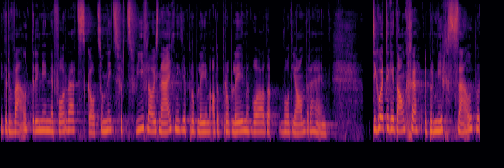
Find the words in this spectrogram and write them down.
in der Welt drinnen vorwärts zu gehen, um nicht zu verzweifeln an unseren eigenen Problemen, an den Problemen, die die anderen haben. Die guten Gedanken über mich selber,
